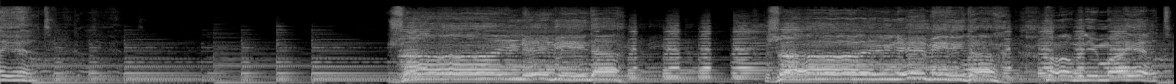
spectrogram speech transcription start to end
мигает Жаль не меня, Жаль не меня Обнимает.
